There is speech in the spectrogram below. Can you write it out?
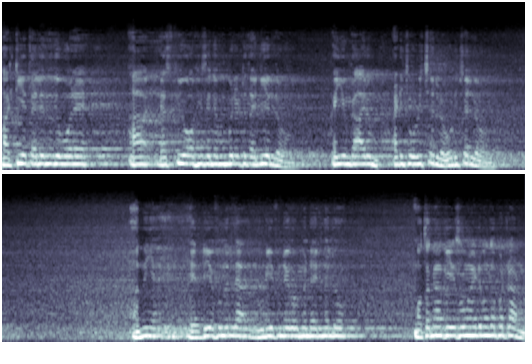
പട്ടിയെ തല്ലുന്നത് പോലെ ആ എസ് പി ഓഫീസിന്റെ മുമ്പിലിട്ട് തല്ലിയല്ലോ. കയ്യും കാലും അടിച്ചൊളിച്ചല്ലോ ഓടിച്ചല്ലോ അന്ന് ഞാൻ എൽ ഡി എഫ് എന്നല്ല യു ഡി എഫിന്റെ ഗവൺമെന്റ് ആയിരുന്നല്ലോ. മൊത്തങ്ങ കേസുമായിട്ട് ബന്ധപ്പെട്ടാണ്.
